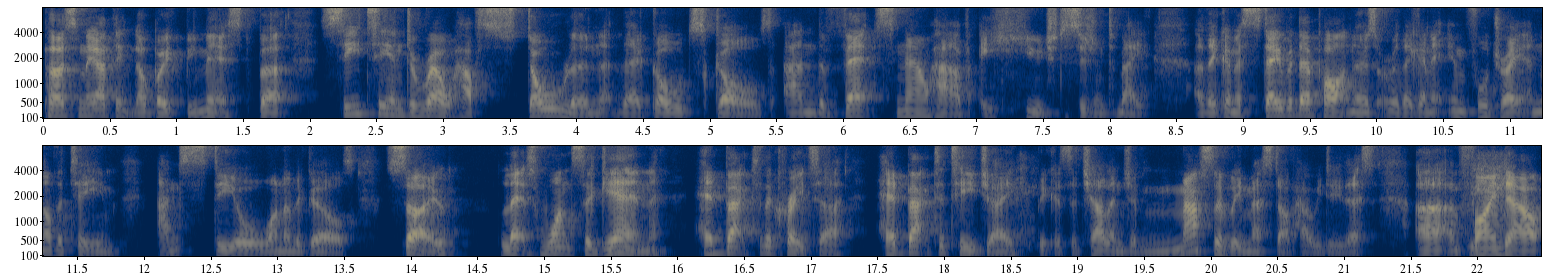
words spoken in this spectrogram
personally, I think they'll both be missed. But CT and Darrell have stolen their gold skulls, and the vets now have a huge decision to make. Are they going to stay with their partners, or are they going to infiltrate another team and steal one of the girls? So let's once again head back to the crater, head back to TJ because the challenger massively messed up how we do this, uh, and find out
